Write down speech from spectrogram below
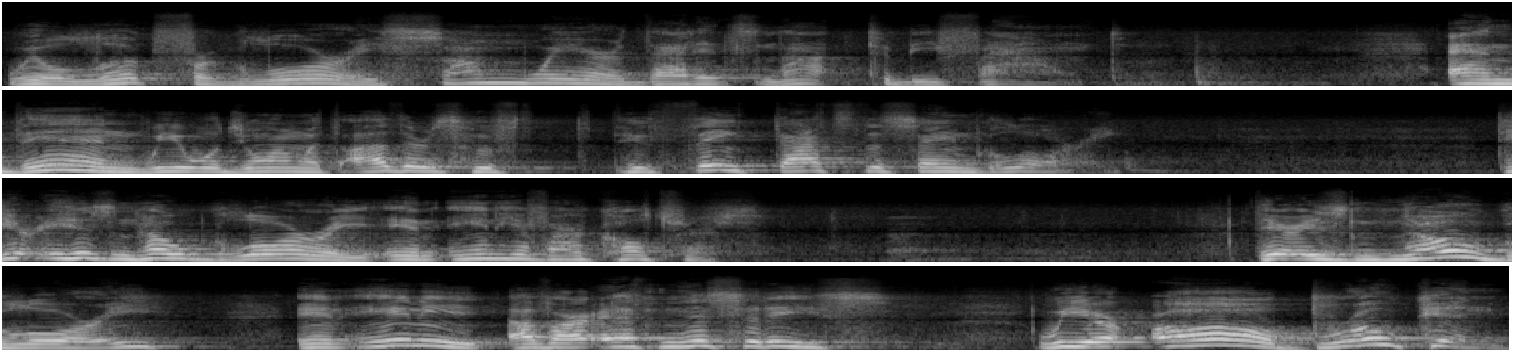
we'll look for glory somewhere that it's not to be found. And then we will join with others who, who think that's the same glory. There is no glory in any of our cultures. There is no glory in any of our ethnicities. We are all broken.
